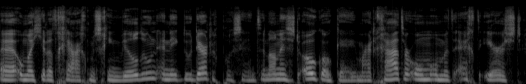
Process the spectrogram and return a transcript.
Eh, omdat je dat graag misschien wil doen. En ik doe 30%. En dan is het ook oké. Maar het gaat erom om het echt eerst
